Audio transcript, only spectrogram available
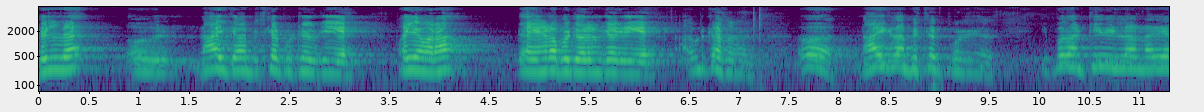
வெளில நாய்க்கெல்லாம் பிஸ்கட் போட்டு இருக்கீங்க. பையன் வரான் எங்கடா போயிட்டு வரேன்னு கேட்குறீங்க அப்படின்னுக்கா சொன்னார். ஓ நாய்க்கெல்லாம் பிஸ்கட் போடுறீங்க. இப்போ தான் டிவியில் நிறைய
